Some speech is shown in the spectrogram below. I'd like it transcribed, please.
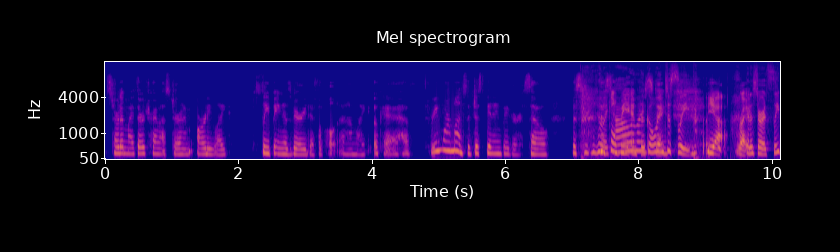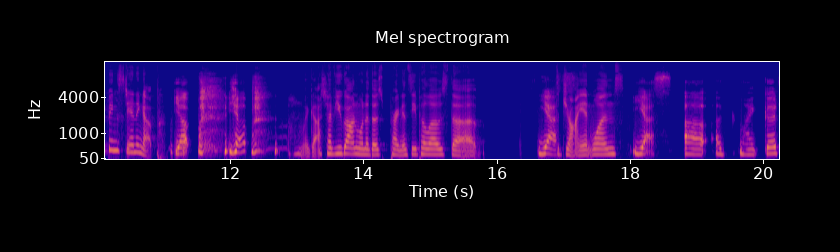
started my third trimester and I'm already like, sleeping is very difficult. And I'm like, okay, I have three more months of just getting bigger. So this, this like, will how be am I interesting. going to sleep? yeah, I'm right. gonna start sleeping standing up. Yep. yep. Oh my gosh. Have you gotten one of those pregnancy pillows? The Yes. the giant ones? Yes. Uh, a, my good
